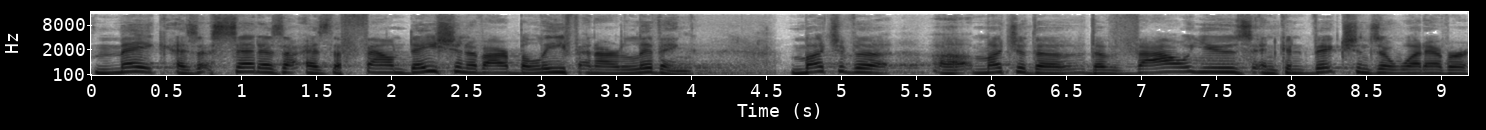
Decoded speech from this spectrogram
make as set as, a, as the foundation of our belief and our living, much of the uh, much of the, the values and convictions or whatever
